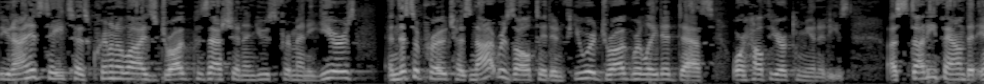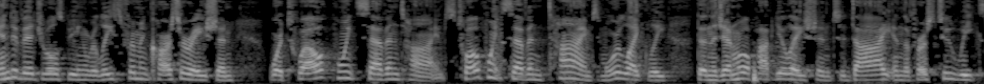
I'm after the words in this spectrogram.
the United States has criminalized drug possession and use for many years, and this approach has not resulted in fewer drug related deaths or healthier communities. A study found that individuals being released from incarceration were 12.7 times, 12.7 times more likely than the general population to die in the first two weeks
